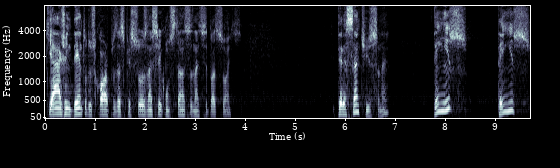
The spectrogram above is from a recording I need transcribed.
que agem dentro dos corpos das pessoas, nas circunstâncias, nas situações. Interessante isso, né? Tem isso, tem isso.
